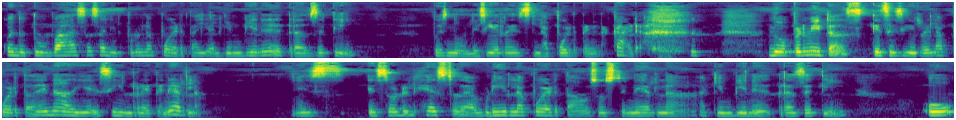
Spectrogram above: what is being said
cuando tú vas a salir por una puerta y alguien viene detrás de ti, pues no le cierres la puerta en la cara. no permitas que se cierre la puerta de nadie sin retenerla. Es, es solo el gesto de abrir la puerta o sostenerla a quien viene detrás de ti. O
